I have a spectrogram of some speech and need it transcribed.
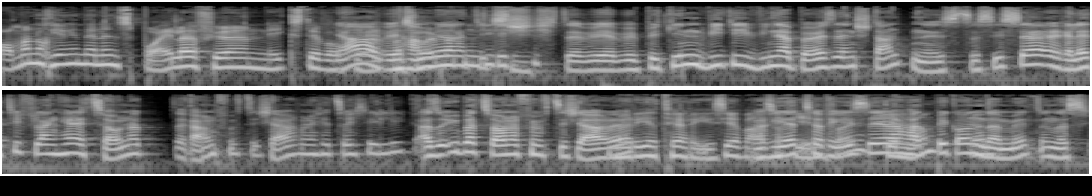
Bauen wir noch irgendeinen Spoiler für nächste Woche? Ja, wir Was haben ja die wissen? Geschichte. Wir, wir beginnen, wie die Wiener Börse entstanden ist. Das ist ja relativ lang her, 253 Jahre, wenn ich jetzt richtig liege. Also über 250 Jahre. Maria Theresia war Maria Theresia. Genau. hat begonnen ja. damit und das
